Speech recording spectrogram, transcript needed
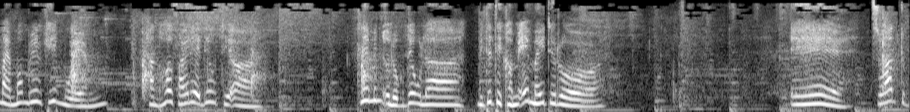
ขี้ไล่หมายมอมเรียกขี้หมวยมหันห้อยไฟเลยเดียวตีอ่ะเคลมันอุลุกเดียวละมีแต่ติคำเอ๊ะไหมติรอเอ๊จวนตุบ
